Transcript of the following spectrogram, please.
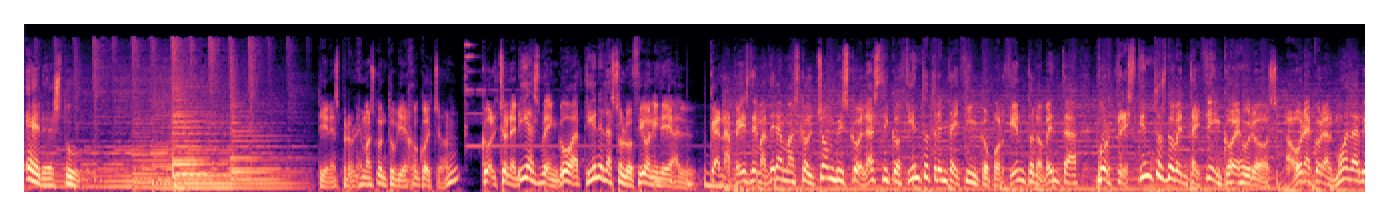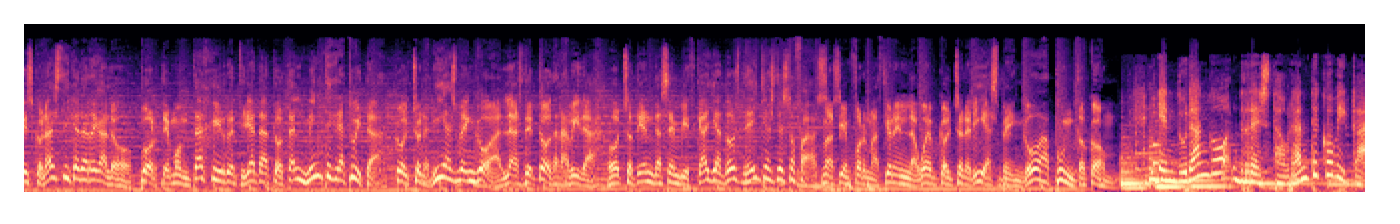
eres tú. ¿Tienes problemas con tu viejo colchón? Colchonerías Bengoa tiene la solución ideal. Canapés de madera más colchón viscoelástico 135 por 190 por 395 euros. Ahora con almohada viscoelástica de regalo. Porte, montaje y retirada totalmente gratuita. Colchonerías Bengoa, las de toda la vida. Ocho tiendas en Vizcaya, dos de ellas de sofás. Más información en la web colchoneríasbengoa.com. En Durango, Restaurante Covica.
